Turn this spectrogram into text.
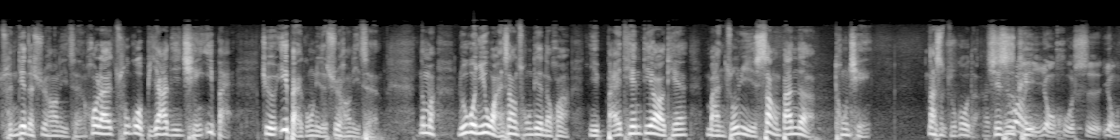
纯电的续航里程，后来出过比亚迪秦一百，就有一百公里的续航里程。那么如果你晚上充电的话，你白天第二天满足你上班的通勤，那是足够的。其实可以用户是用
